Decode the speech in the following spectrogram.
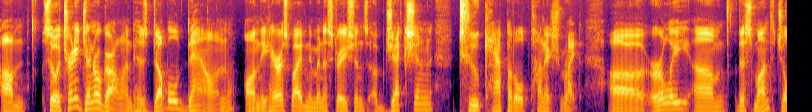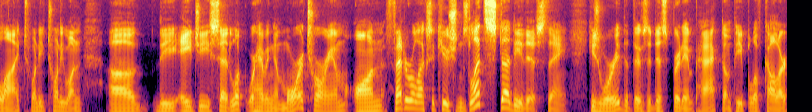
Um, so, Attorney General Garland has doubled down on the Harris Biden administration's objection to capital punishment. Uh, early um, this month, July 2021, uh, the AG said, Look, we're having a moratorium on federal executions. Let's study this thing. He's worried that there's a disparate impact on people of color,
